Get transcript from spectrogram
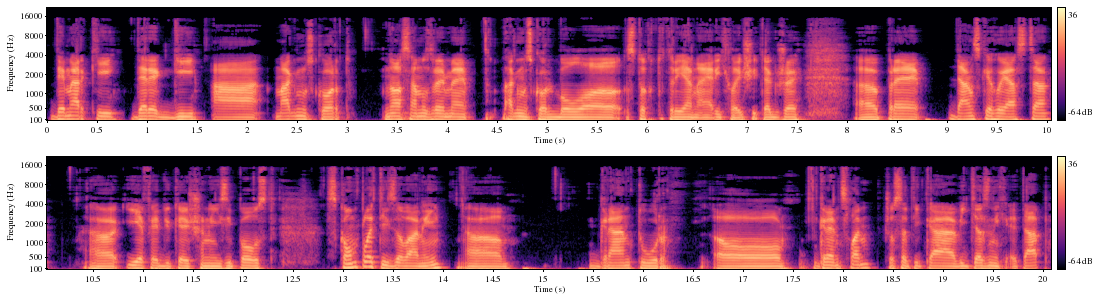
Demarky, Derek G a Magnus Kort, No a samozrejme Magnus Kort bol eh, z tohto tria najrychlejší, takže eh, pre dánskeho jazdca EF eh, Education Easy Post skompletizovaný Grand Tour Grand Slam, čo sa týka víťazných etap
